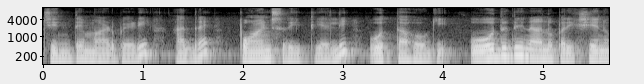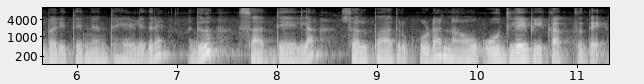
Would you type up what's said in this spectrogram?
ಚಿಂತೆ ಮಾಡಬೇಡಿ. ಆದರೆ ಪಾಯಿಂಟ್ಸ್ ರೀತಿಯಲ್ಲಿ ಓದ್ತಾ ಹೋಗಿ. ಓದದೆ ನಾನು ಪರೀಕ್ಷೆಯನ್ನು ಬರಿತೇನೆ ಅಂತ ಹೇಳಿದರೆ ಅದು ಸಾಧ್ಯ ಇಲ್ಲ. ಸ್ವಲ್ಪ ಆದರೂ ಕೂಡ ನಾವು ಓದಲೇಬೇಕಾಗ್ತದೆ.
